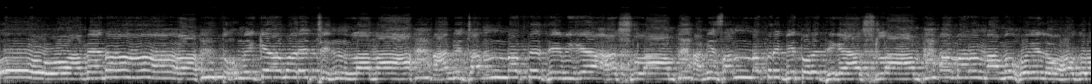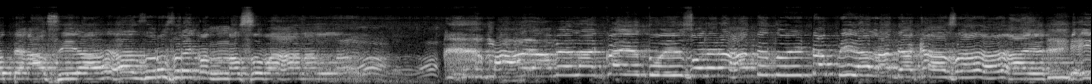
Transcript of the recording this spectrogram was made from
ও আমেনা, তুমি কি আমারে চিনলা না? আমি জান্নাতে থেকে আসলাম, আমি জান্নাতের ভিতরে থেকে আসলাম। আমার নাম হইল হজরতে আসিয়া। জোরে কন্যা, সুবহানাল্লাহ। মায়াবে না কয়ে দুই জনের হাতে দুইটা পিয়ালা দেখা যায়। এই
